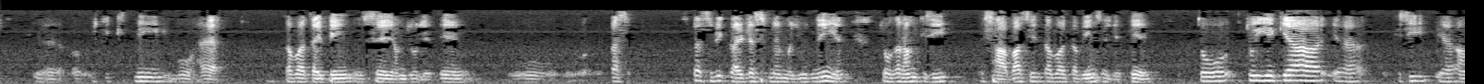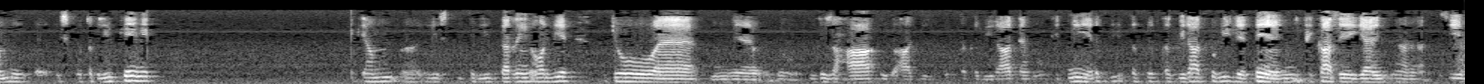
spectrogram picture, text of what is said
اس کی کتنی وہ ہے۔ تبا طیبین سے ہم جو لیتے ہیں، وہ اسپیسیفک گائیڈنس میں موجود نہیں ہے۔ تو اگر ہم کسی صحابہ سے تبا طبین سے لیتے ہیں تو تو یہ کیا کسی ہم اس کو تکلیف کہیں گے؟ کہ ہم اس کی تکلیف کر رہے ہیں۔ اور یہ جو کی تقبیرات ہیں، وہ کتنی ہے تقبیرات کو بھی لیتے ہیں فقہ سے یا کسی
